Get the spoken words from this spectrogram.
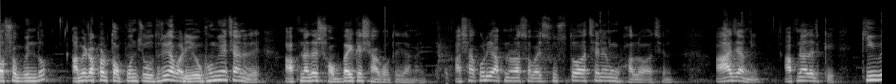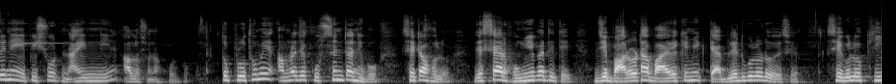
দর্শকবৃন্দ, আমি ডক্টর তপন চৌধুরী আবার ইয়োঘুমিয়া চ্যানেলে আপনাদের সবাইকে স্বাগত জানাই। আশা করি আপনারা সবাই সুস্থ আছেন এবং ভালো আছেন। আজ আমি আপনাদেরকে কিউএনএ এপিসোড নাইন নিয়ে আলোচনা করব। তো প্রথমে আমরা যে কোশ্চেনটা নিব, সেটা হলো যে স্যার হোমিওপ্যাথিতে যে বারোটা বায়োকেমিক ট্যাবলেটগুলো রয়েছে, সেগুলো কি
